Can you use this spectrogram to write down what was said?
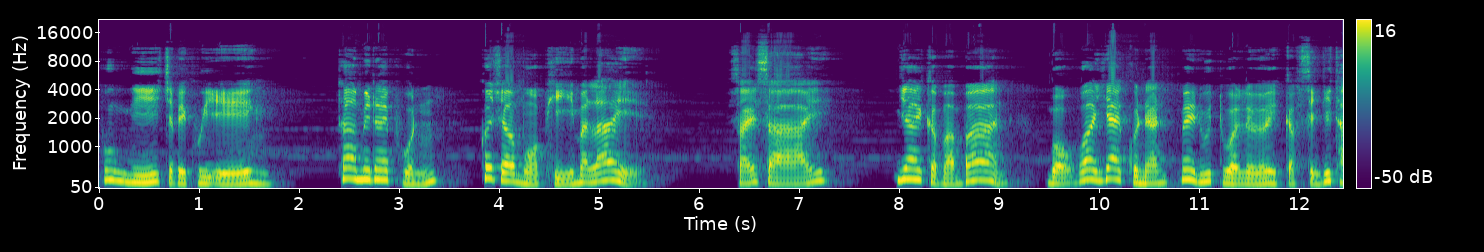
พรุ่งนี้จะไปคุยเอง ถ้าไม่ได้ผลก็จะเอาหมอผีมาไล่ สายสายๆยายกลับมาบ้าน บอกว่ายายคนนั้นไม่รู้ตัวเลยกับสิ่งที่ท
